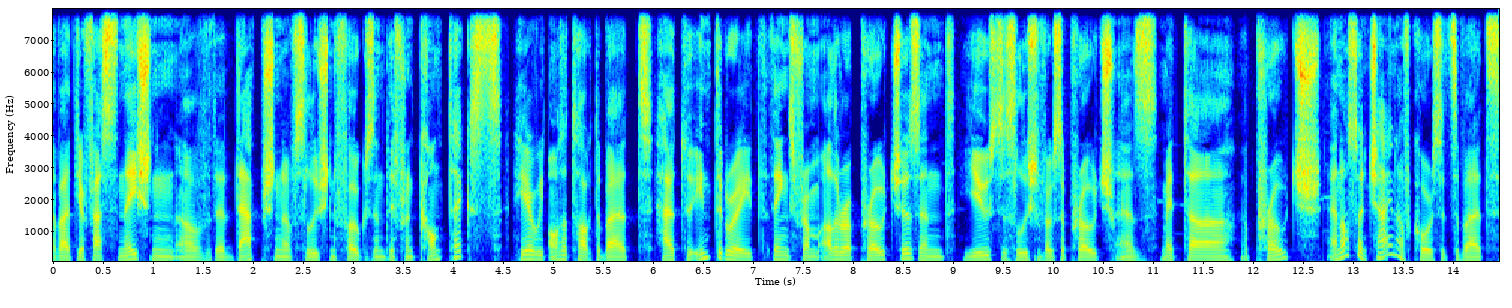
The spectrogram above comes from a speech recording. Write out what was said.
about your fascination of the adaptation of solution focus in different contexts. Here, we also talked about how to integrate things from other approaches and use the solution focus approach as meta approach. And also in China, of course, it's about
